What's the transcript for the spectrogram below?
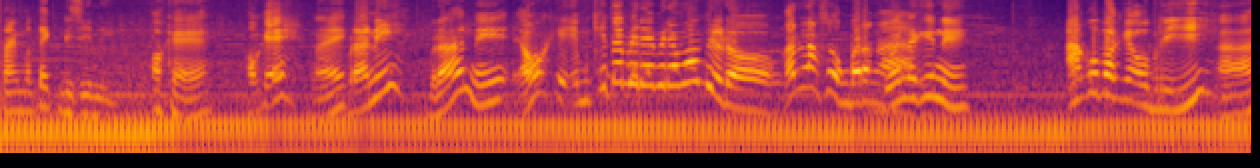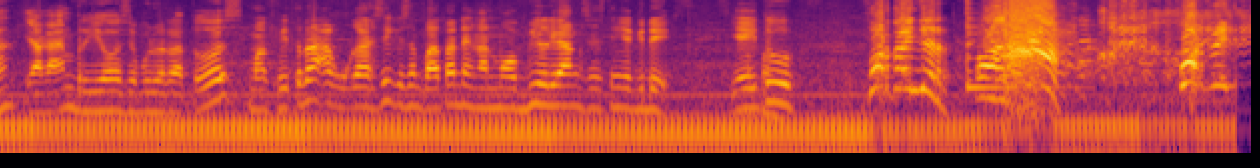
time attack di sini. Oke, Oke? Naik. Berani? berani. Oke, kita beda-beda mobil dong. Kan langsung barengan. Gue naik ini. Aku pakai Obri, Ah. ya kan Brio 1200. Mas Fitra aku kasih kesempatan dengan mobil yang sistemnya gede, yaitu Ford Ranger. Wah. Ah! Ford Ranger.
